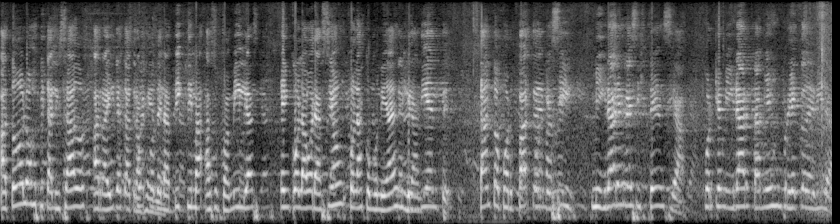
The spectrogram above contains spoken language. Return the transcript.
A todos los hospitalizados a raíz de esta tragedia, de las víctimas, a sus familias, en colaboración con las comunidades migrantes, tanto por parte de MASI, Migrar es resistencia, porque migrar también es un proyecto de vida.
